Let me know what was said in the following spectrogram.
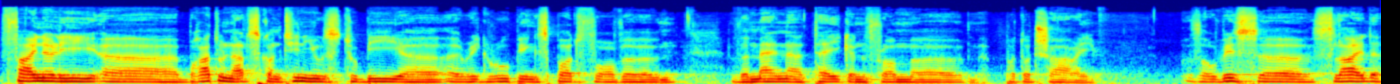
Finally, uh, Bratunac continues to be uh, a regrouping spot for the, the men uh, taken from uh, Potocari. So this uh, slide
